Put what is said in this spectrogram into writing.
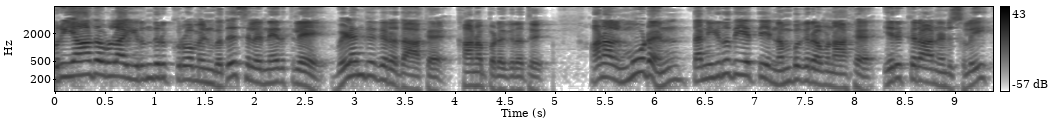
புரியாதவர்களாய் இருந்திருக்கிறோம் என்பது சில நேரத்திலே விளங்குகிறதாக காணப்படுகிறது. ஆனால் மூடன் தன் இருதயத்தை நம்புகிறவனாக இருக்கிறான் என்று சொல்லி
